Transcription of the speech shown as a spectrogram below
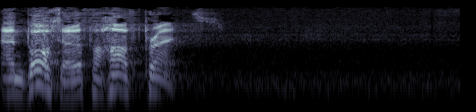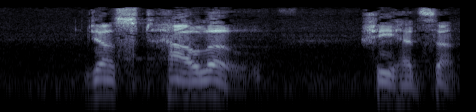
and bought her for half price. Just how low she had sunk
